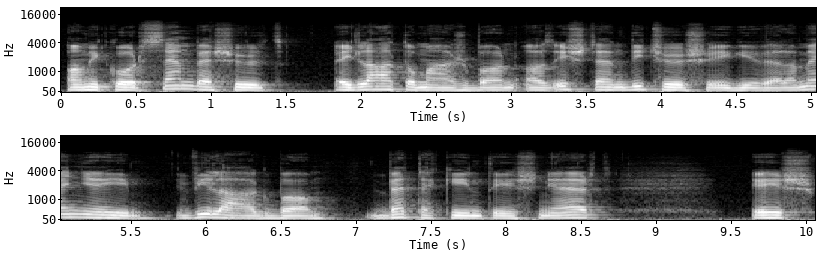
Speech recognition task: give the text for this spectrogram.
amikor szembesült egy látomásban az Isten dicsőségével, a mennyei világba betekintés nyert, és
